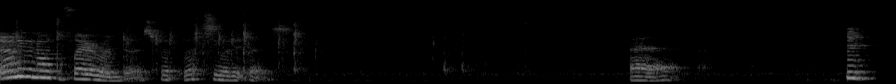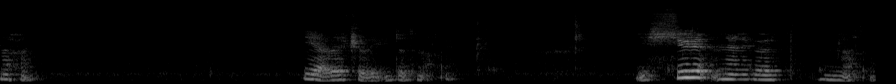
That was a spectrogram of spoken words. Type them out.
I don't even know what the flare gun does, but let's see what it does. Uh, nothing. Yeah, literally, it does nothing. You shoot it and then it goes nothing.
